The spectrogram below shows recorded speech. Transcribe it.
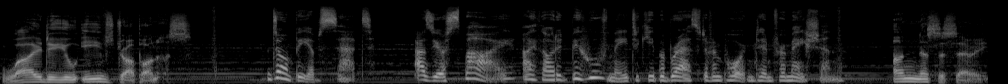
why do you eavesdrop on us? Don't be upset. As your spy, I thought it behooved me to keep abreast of important information. Unnecessary.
